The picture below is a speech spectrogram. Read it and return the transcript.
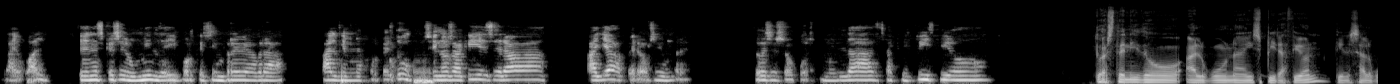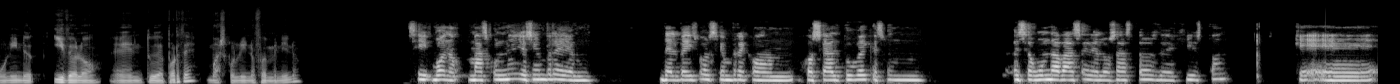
da igual, tienes que ser humilde y porque siempre habrá alguien mejor que tú. Si no es aquí, será allá, pero siempre. Entonces eso, pues humildad, sacrificio. ¿Tú has tenido alguna inspiración? ¿Tienes algún ídolo en tu deporte, masculino o femenino? Sí, bueno, masculino yo siempre, del béisbol siempre con José Altuve, que es un segunda base de los Astros de Houston, que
